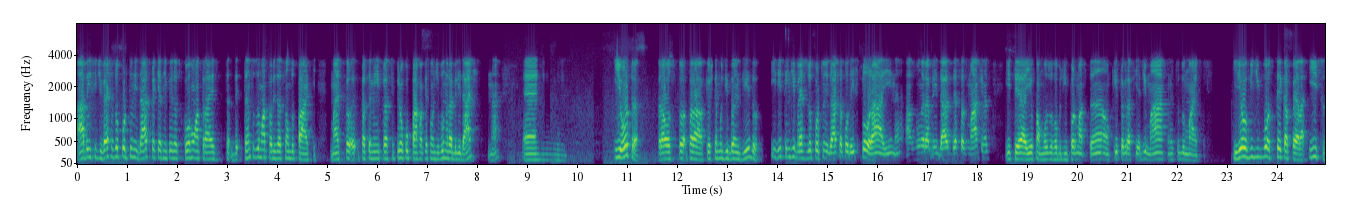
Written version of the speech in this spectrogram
abrem-se diversas oportunidades para que as empresas corram atrás tanto de uma atualização do parque, mas para também para se preocupar com a questão de vulnerabilidade, né? É, e outra, para o que eu chamo de bandido, existem diversas oportunidades para poder explorar aí, né, as vulnerabilidades dessas máquinas e ter aí o famoso roubo de informação, criptografia de máquinas e tudo mais. Queria ouvir de você, Capela, isso,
